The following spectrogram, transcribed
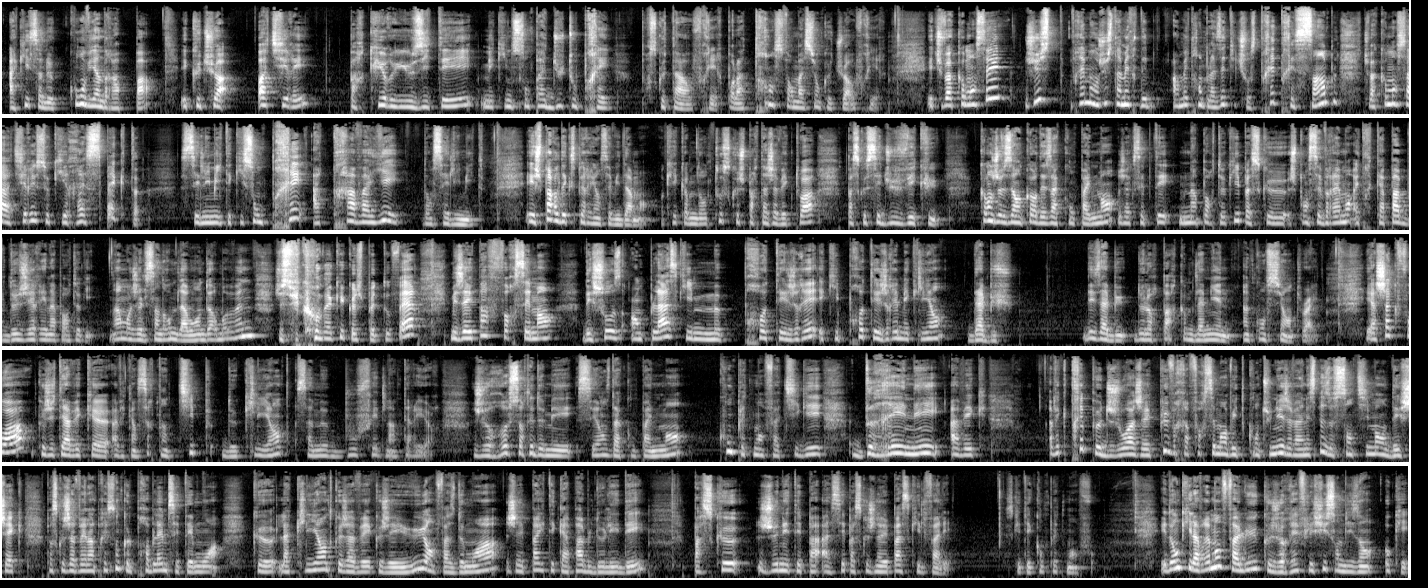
à qui ça ne conviendra pas et que tu as attiré par curiosité, mais qui ne sont pas du tout prêts pour ce que tu as à offrir, pour la transformation que tu as à offrir. Et tu vas commencer juste, vraiment, juste à mettre, à mettre en place des petites choses très très simples. Tu vas commencer à attirer ceux qui respectent ces limites et qui sont prêts à travailler ces limites. Et je parle d'expérience évidemment, ok, comme dans tout ce que je partage avec toi, parce que c'est du vécu. Quand je faisais encore des accompagnements, j'acceptais n'importe qui parce que je pensais vraiment être capable de gérer n'importe qui. Hein, moi, j'ai le syndrome de la Wonder Woman. Je suis convaincue que je peux tout faire, mais j'avais pas forcément des choses en place qui me protégeraient et qui protégeraient mes clients d'abus des abus de leur part comme de la mienne, inconsciente, right? Et à chaque fois que j'étais avec, euh, avec un certain type de cliente, ça me bouffait de l'intérieur. Je ressortais de mes séances d'accompagnement complètement fatiguée, drainée, avec, avec très peu de joie. J'avais plus forcément envie de continuer. J'avais un espèce de sentiment d'échec parce que j'avais l'impression que le problème c'était moi, que la cliente que j'avais, que j'ai eue en face de moi, j'ai pas été capable de l'aider parce que je n'étais pas assez, parce que je n'avais pas ce qu'il fallait, ce qui était complètement faux. Et donc, il a vraiment fallu que je réfléchisse en me disant, OK,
